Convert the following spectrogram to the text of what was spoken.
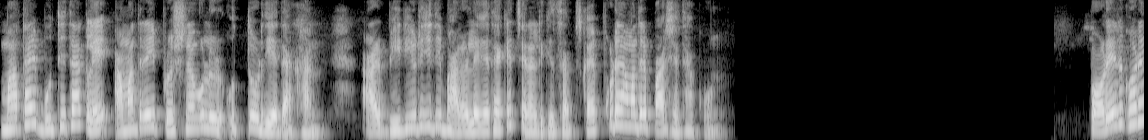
মাথায় বুদ্ধি থাকলে আমাদের এই প্রশ্নগুলোর উত্তর দিয়ে দেখান। আর ভিডিওটি যদি ভালো লেগে থাকে, চ্যানেলটিকে সাবস্ক্রাইব করে আমাদের পাশে থাকুন। পরের ঘরে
